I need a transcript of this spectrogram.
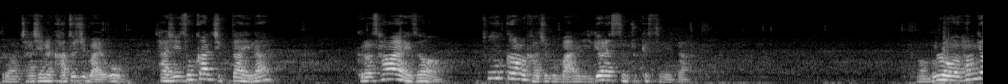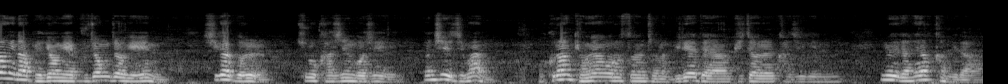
그런 자신을 가두지 말고 자신이 속한 집단이나 그런 상황에서 소속감을 가지고 많이 이겨냈으면 좋겠습니다. 어, 물론 환경이나 배경에 부정적인 시각을 주로 가지는 것이 현실이지만 어, 그러한 경향으로서는 저는 미래에 대한 비전을 가지긴 힘들다 생각합니다.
